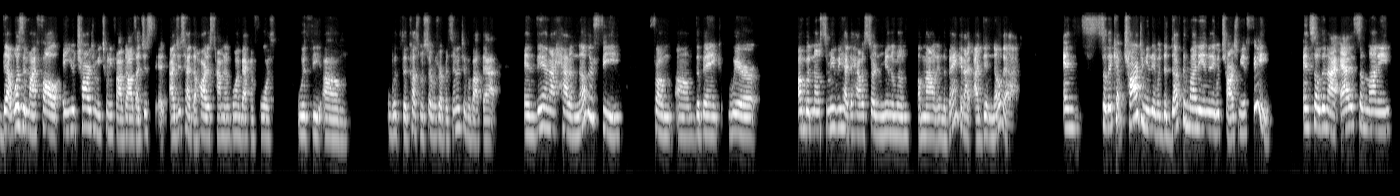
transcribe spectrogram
that wasn't my fault. And you're charging me $25. I just, I just had the hardest time and I'm going back and forth with the, um, with the customer service representative about that. And then I had another fee from um, the bank where unbeknownst to me, we had to have a certain minimum amount in the bank, and I, I didn't know that. And so they kept charging me. They would deduct the money, and then they would charge me a fee. And so then I added some money,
